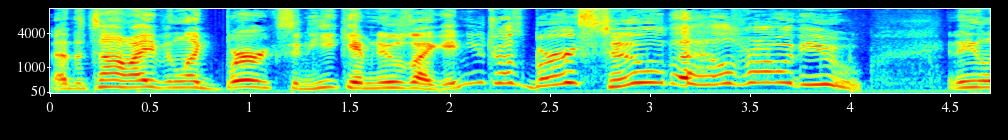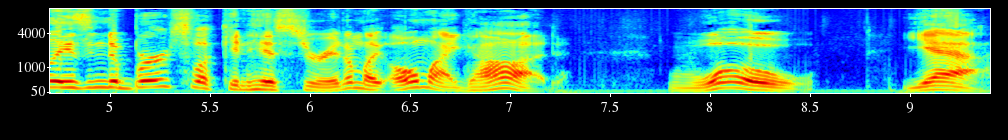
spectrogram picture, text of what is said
At the time, I even liked Birx, and he came and he was like, and you trust Birx too? The hell's wrong with you? And he lays into Birx fucking history. And I'm like, oh my god. Whoa. Yeah.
